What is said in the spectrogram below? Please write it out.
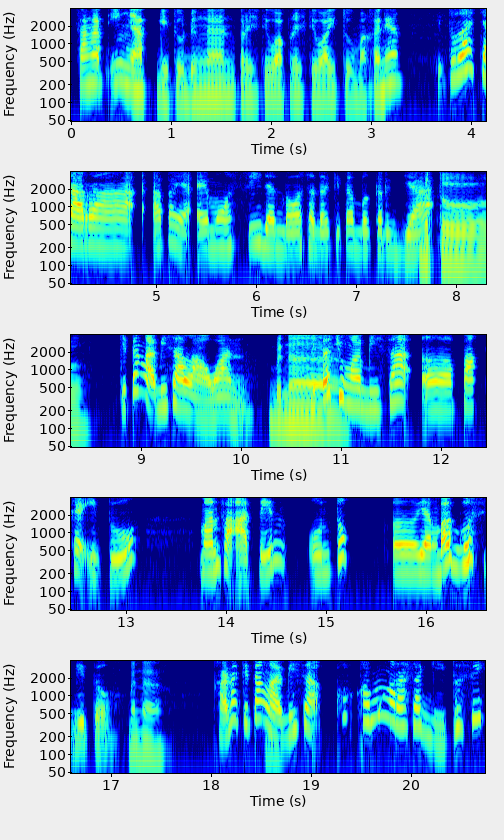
sangat ingat gitu dengan peristiwa-peristiwa itu. Makanya itulah cara apa ya emosi dan bawah sadar kita bekerja. Betul. Kita nggak bisa lawan. Bener. Kita cuma bisa eh, pakai itu manfaatin untuk eh, yang bagus gitu. Bener karena kita nggak bisa. Kok kamu ngerasa gitu sih?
